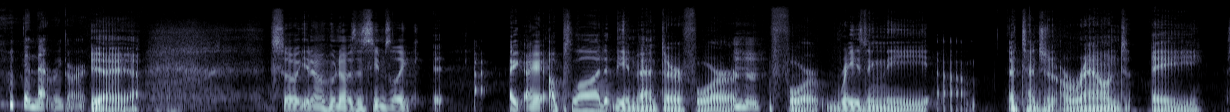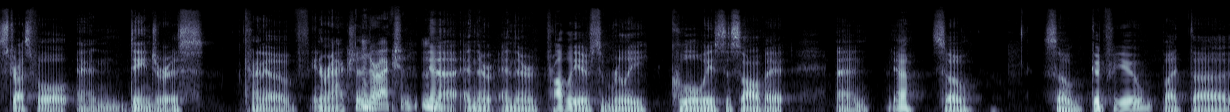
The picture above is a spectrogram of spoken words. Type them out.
in that regard. Yeah, yeah, yeah. So you know, who knows? It seems like I, I applaud the inventor for for raising the um, attention around a stressful and dangerous kind of interaction. Interaction. Mhm. Yeah, and there and there probably are some really cool ways to solve it. And yeah, so so good for you. But uh,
